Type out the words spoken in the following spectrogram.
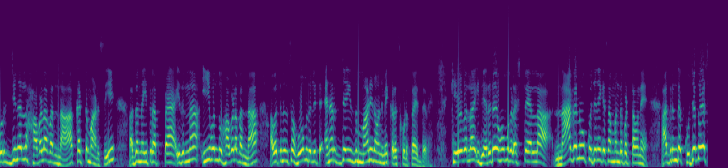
ಒರಿಜಿನಲ್ ಹವಳವನ್ನ ಕಟ್ ಮಾಡಿಸಿ, ಅದನ್ನ ಈ ಥರ ಪ್ಯಾ, ಇದನ್ನ ಈ ಒಂದು ಹವಳವನ್ನ ಅವತ್ತಿನ ದಿವಸ ಹೋಮದಲ್ಲಿಟ್ಟು ಎನರ್ಜೈಸ್ ಮಾಡಿ ನಾವು ನಿಮಗೆ ಕಳಿಸ್ಕೊಡ್ತಾ ಇದ್ದೇವೆ. ಕೇವಲ ಇದೆರಡೇ ಹೋಮಗಳಷ್ಟೇ ಅಲ್ಲ, ನಾಗನೂ ಕುಜನಿಗೆ ಸಂಬಂಧಪಟ್ಟವನೇ. ಆದ್ದರಿಂದ ಕುಜದೋಷ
